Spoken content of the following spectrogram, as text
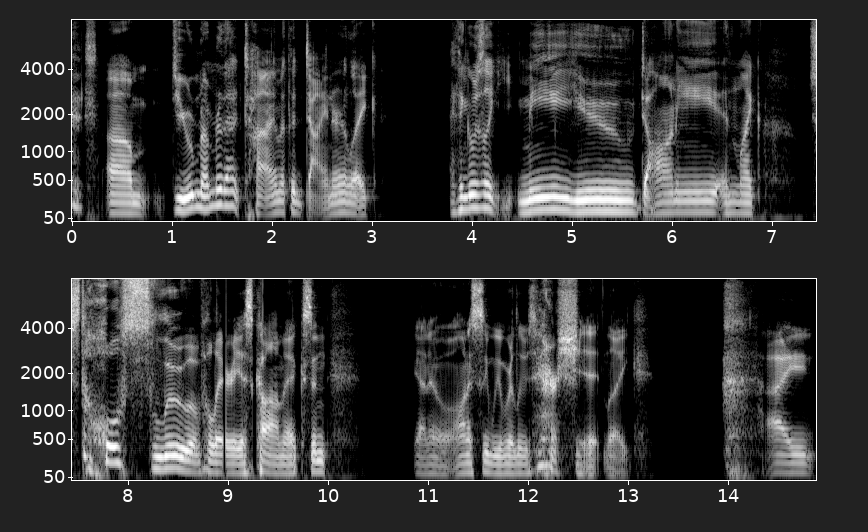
um, do you remember that time at the diner? Like, I think it was like me, you, Donny, and like just a whole slew of hilarious comics. And yeah, no, honestly, we were losing our shit. Like, I,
